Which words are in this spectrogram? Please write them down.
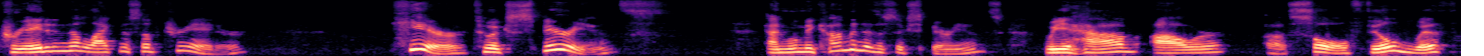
created in the likeness of creator here to experience. And when we come into this experience we have our uh, soul filled with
